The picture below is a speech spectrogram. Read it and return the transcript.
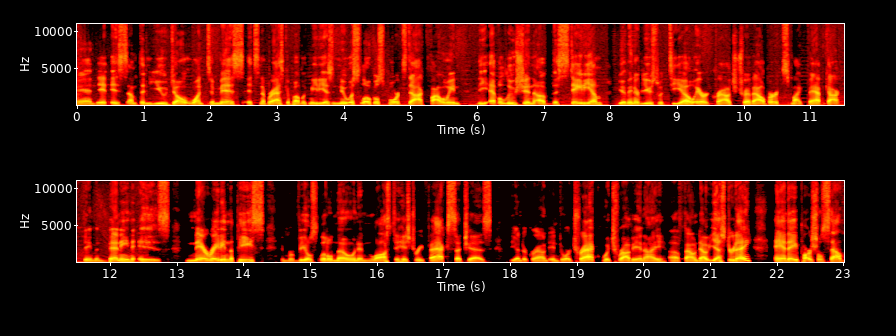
and it is something you don't want to miss. It's Nebraska Public Media's newest local sports doc following the evolution of the stadium. You have interviews with T.O., Eric Crouch, Trev Alberts, Mike Babcock, Damon Benning is narrating the piece and reveals little known and lost to history facts such as the underground indoor track, which Ravi and I uh, found out yesterday, and a partial South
